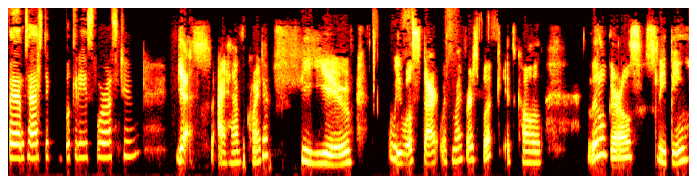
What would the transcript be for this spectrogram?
fantastic bookadies for us too? Yes, I have quite a few we will start with my first book. It's called Little Girls Sleeping,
